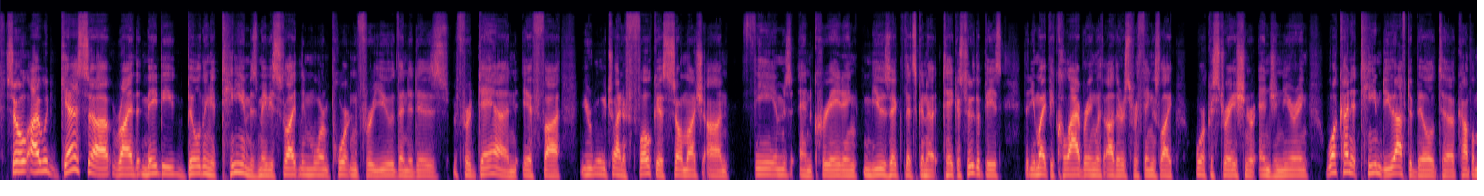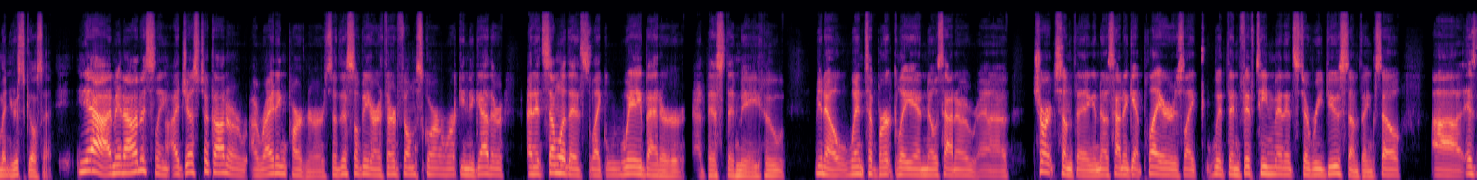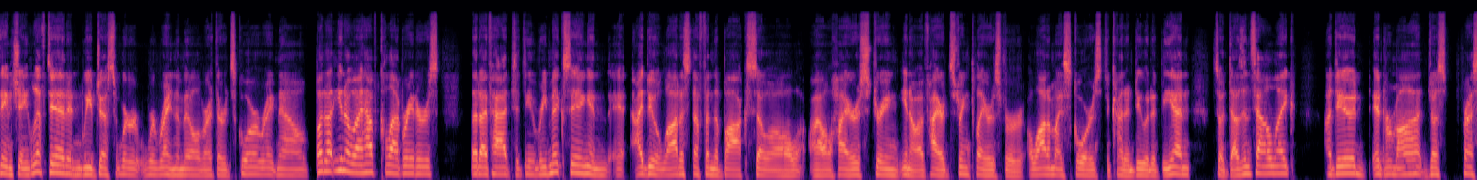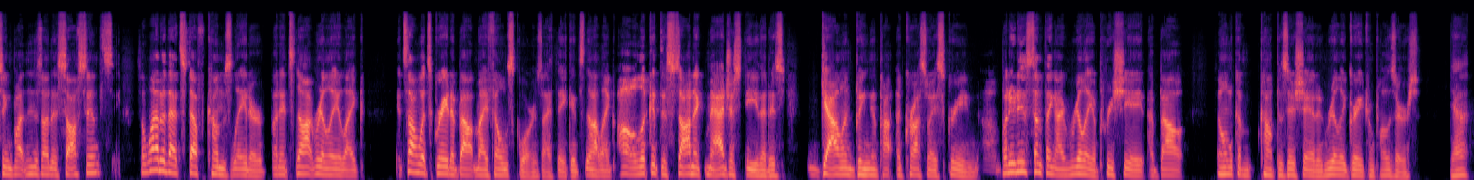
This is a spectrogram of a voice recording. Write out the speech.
so I would guess, uh, Ryan, that maybe building a team is maybe slightly more important for you than it is for Dan if uh, you're really trying to focus so much on themes and creating music that's going to take us through the piece that you might be collaborating with others for things like orchestration or engineering. What kind of team do you have to build to complement your skill set? Yeah, I mean, honestly, I just took on a, a writing partner. So this will be our third film score working together. And it's someone that's like way better at this than me, who you know, went to Berklee and knows how to uh, chart something and knows how to get players like within 15 minutes to redo something. So uh, his name's Jay Lifted, and we've just we're we're right in the middle of our third score right now. But uh, you know, I have collaborators that I've had to do remixing, and eh, I do a lot of stuff in the box. So I'll I'll hire string. You know, I've hired string players for a lot of my scores to kind of do it at the end, so it doesn't sound like a dude in Vermont just pressing buttons on his synths. So a lot of that stuff comes later, but it's not really like it's not what's great about my film scores. I think it's not like oh look at the sonic majesty that is galloping across my screen, um, but it is something I really appreciate about film com- composition and really great composers. Yeah.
